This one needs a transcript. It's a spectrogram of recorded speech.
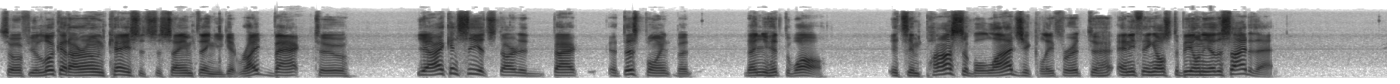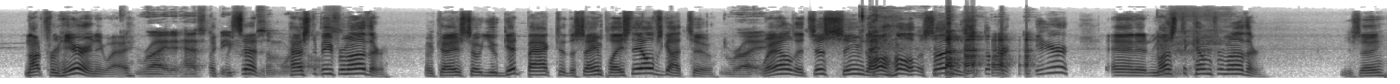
So if you look at our own case, it's the same thing. You get right back to, yeah, I can see it started back at this point, but then you hit the wall. It's impossible logically for it to anything else to be on the other side of that. Not from here anyway. Right. It has to like be we said, somewhere. Has else. to be from other. Okay, so you get back to the same place the elves got to. Right. Well, it just seemed all of a sudden start here, and it must have come from other. You see?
